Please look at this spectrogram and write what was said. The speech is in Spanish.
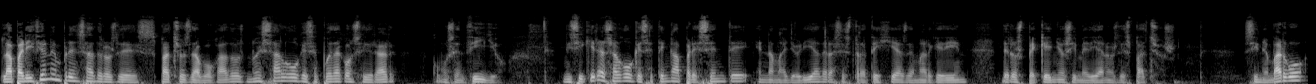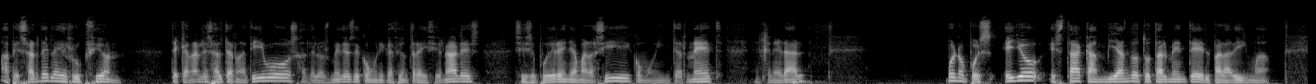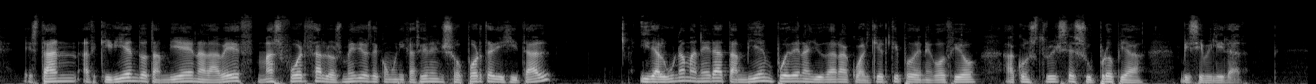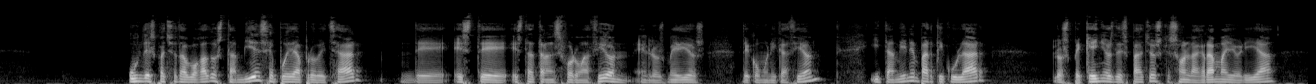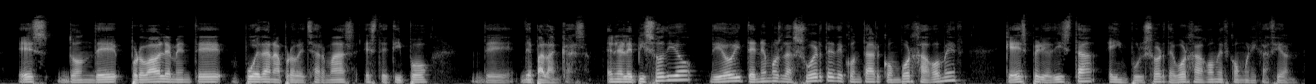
la aparición en prensa de los despachos de abogados no es algo que se pueda considerar como sencillo, ni siquiera es algo que se tenga presente en la mayoría de las estrategias de marketing de los pequeños y medianos despachos. Sin embargo, a pesar de la irrupción de canales alternativos a de los medios de comunicación tradicionales, si se pudieran llamar así, como Internet en general, bueno, pues ello está cambiando totalmente el paradigma están adquiriendo también a la vez más fuerza los medios de comunicación en soporte digital y de alguna manera también pueden ayudar a cualquier tipo de negocio a construirse su propia visibilidad. Un despacho de abogados también se puede aprovechar de este, esta transformación en los medios de comunicación y también en particular los pequeños despachos, que son la gran mayoría, es donde probablemente puedan aprovechar más este tipo de, palancas. En el episodio de hoy tenemos la suerte de contar con Borja Gómez, que es periodista e impulsor de Borja Gómez Comunicación.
